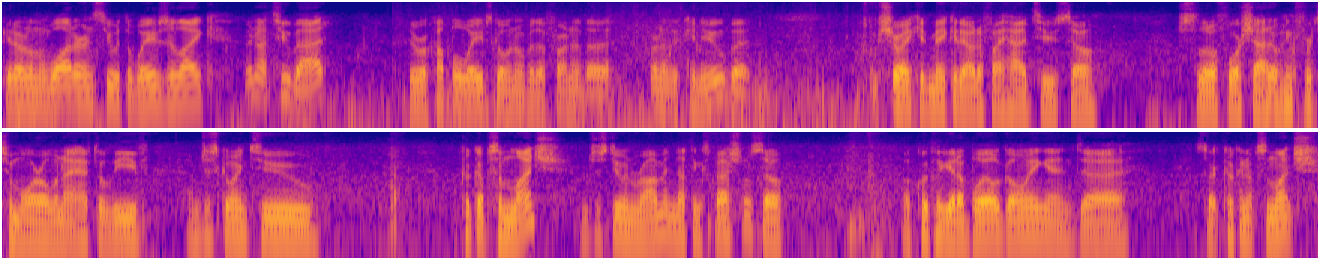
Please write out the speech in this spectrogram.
get out on the water and see what the waves are like. They're not too bad. There were a couple waves going over the front of the front of the canoe, but I'm sure I could make it out if I had to, so just a little foreshadowing for tomorrow when I have to leave. I'm just going to cook up some lunch. I'm just doing ramen, nothing special. So I'll quickly get a boil going and uh, start cooking up some lunch.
